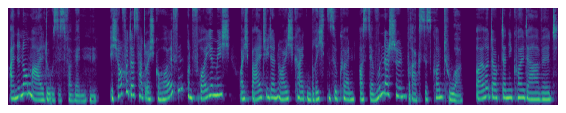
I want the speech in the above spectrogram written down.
eine Normaldosis verwenden. Ich hoffe, das hat euch geholfen und freue mich, euch bald wieder Neuigkeiten berichten zu können aus der wunderschönen Praxis Kontur. Eure Dr. Nicole David.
